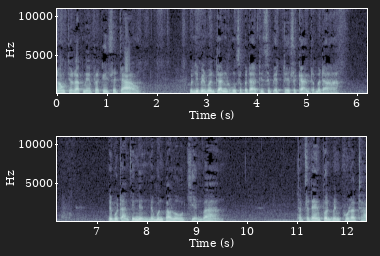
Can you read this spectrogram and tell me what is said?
น้องที่รักในพระคริสต์เจ้า วันนี้เป็นวันจันทร์ของสัปดาห์ที่ 11 เทศกาลธรรมดา ในบทอ่านที่หนึ่งนบุญเปาโลเขียนว่า ท่านแสดงตนเป็นผู้รับใช้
